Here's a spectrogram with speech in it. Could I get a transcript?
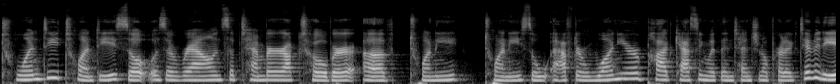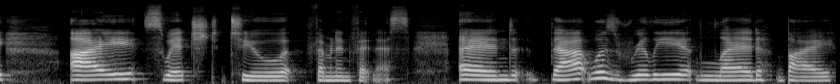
2020, so it was around September, October of 2020. So after one year of podcasting with intentional productivity, I switched to feminine fitness. And that was really led by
